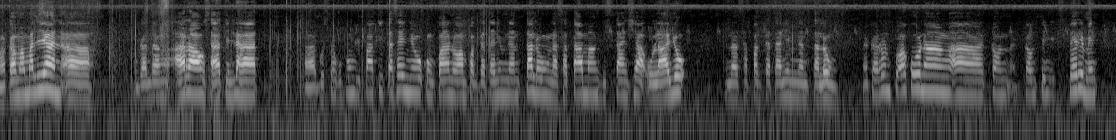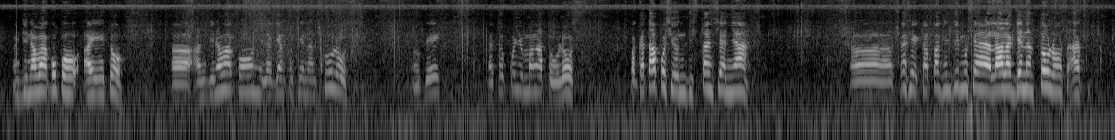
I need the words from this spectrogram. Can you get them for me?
Mga kamamalian, ah, magandang araw sa atin lahat. Ah, gusto ko pong ipakita sa inyo kung paano ang pagtatanim ng talong na sa tamang distansya o layo na sa pagtatanim ng talong. Nagkaroon po ako ng count- counting experiment. Ang ginawa ko po ay ito. Ah, ang ginawa ko, nilagyan ko siya ng tulos. Okay? Ito po yung mga tulos. Pagkatapos yung distansya niya, Ah, kasi kapag hindi mo siya lalagyan ng tulos at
